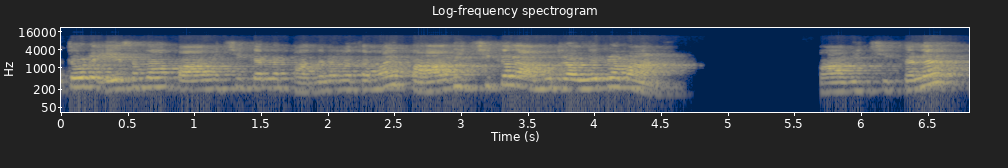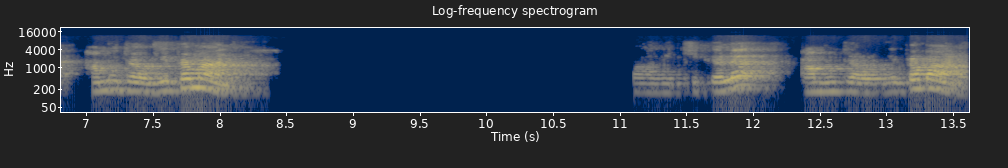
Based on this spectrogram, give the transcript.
එතකොට ඒ සඳහා පාවිච්චි කරන පදනම තමයි පාවිච්චි කළ අමුද්‍රව්‍ය ප්‍රමාණය. පාවිච්චි කළ අමුද්‍රව්‍ය ප්‍රමාණය. පාවිච්චි කළ අමුද්‍රව්‍ය ප්‍රමාණය.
